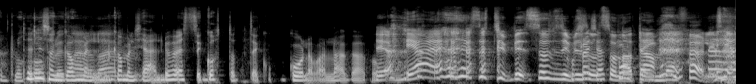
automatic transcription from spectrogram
Det er litt sånn gammel, gammel kjæl. Du visste godt at Coca-Cola var laga av Ja. Ja, ja, så typisk, så typisk Hvorfor har sånn, ikke jeg spurt deg om ting. det før, liksom?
